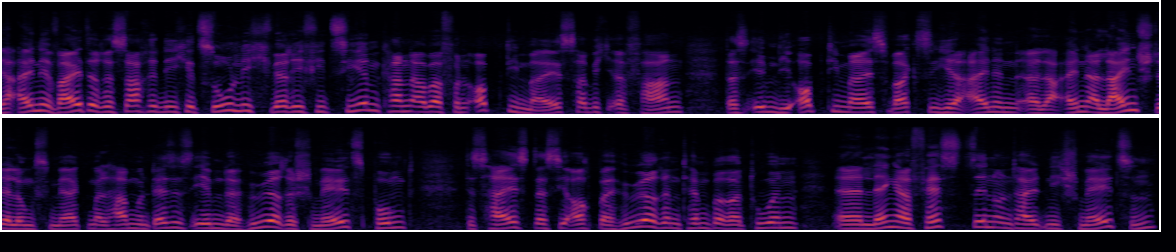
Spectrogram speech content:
Ja, eine weitere Sache, die ich jetzt so nicht verifizieren kann, aber von Optimize habe ich erfahren, dass eben die Optimize-Wachse hier einen, äh, ein Alleinstellungsmerkmal haben und das ist eben der höhere Schmelzpunkt. Das heißt, dass sie auch bei höheren Temperaturen äh, länger fest sind und halt nicht schmelzen.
